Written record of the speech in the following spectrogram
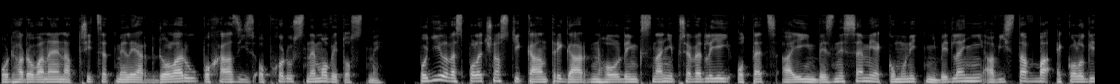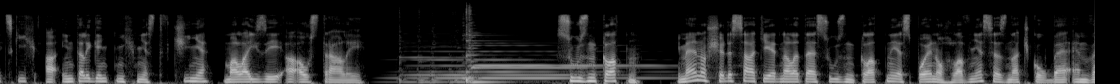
odhadované na 30 miliard dolarů, pochází z obchodu s nemovitostmi. Podíl ve společnosti Country Garden Holdings na ní převedl její otec a jejím biznisem je komunitní bydlení a výstavba ekologických a inteligentních měst v Číně, Malajzii a Austrálii. Susan Clatton Jméno 61-leté Susan Clatton je spojeno hlavně se značkou BMW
